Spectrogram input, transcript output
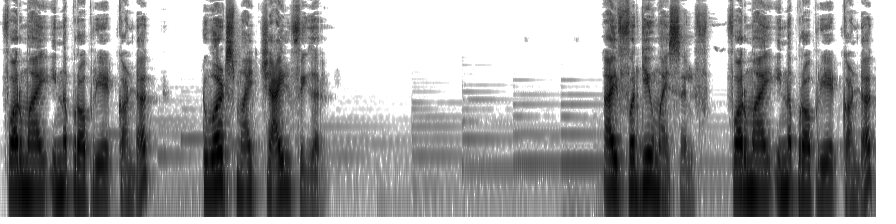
for my inappropriate conduct towards my child figure. I forgive myself for my inappropriate conduct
